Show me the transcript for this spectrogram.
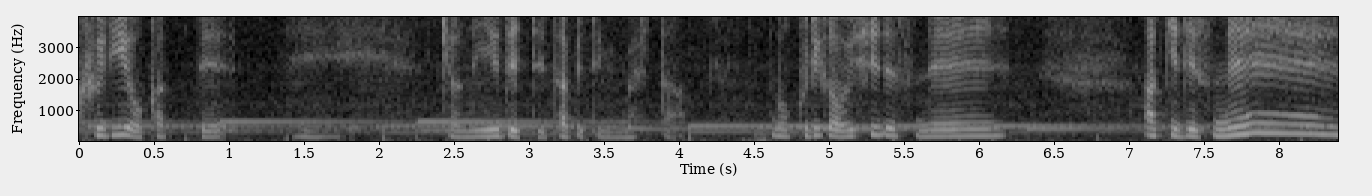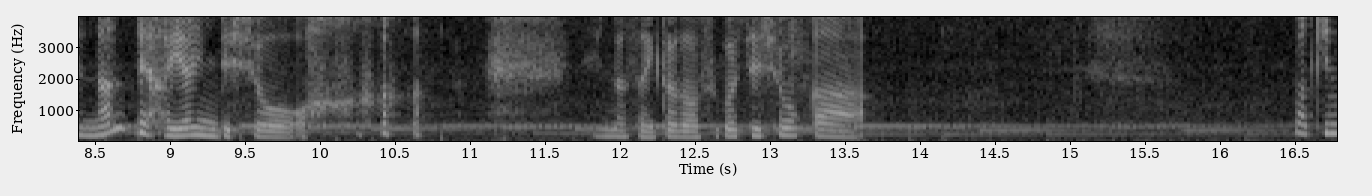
栗を買って、えー、今日ね茹でて食べてみました。もう栗が美味しいですね。秋ですね。なんて早いんでしょう。皆さんいかがお過ごしでしょうか。まあ、昨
